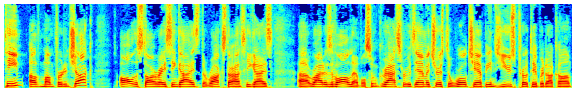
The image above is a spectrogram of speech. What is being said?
team of Mumford and Shock, all the star racing guys, the Rockstar Husky guys, uh, riders of all levels, from grassroots amateurs to world champions, use ProTaper.com.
